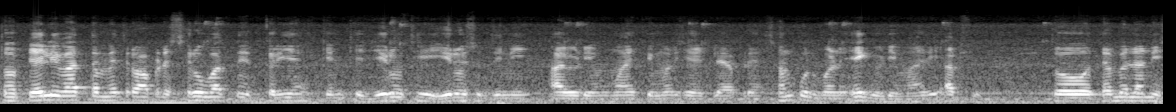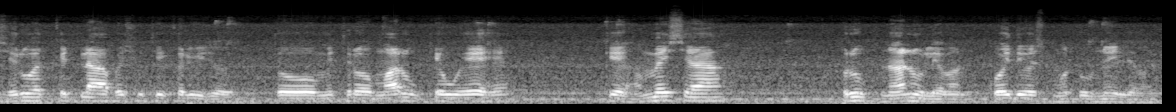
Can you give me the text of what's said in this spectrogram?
તો પહેલી વાત તો મિત્રો આપણે શરૂઆતની જ કરીએ, કેમ કે ઝીરોથી હીરો સુધીની આ વિડીયોમાં માહિતી મળશે એટલે આપણે સંપૂર્ણપણે એક વીડિયો માહિતી આપશું. તો તબેલાની શરૂઆત કેટલા પશુથી કરવી જોઈએ? તો મિત્રો મારું કહેવું એ છે કે હંમેશા પ્રૂફ નાનું લેવાનું, કોઈ દિવસ મોટું નહીં લેવાનું.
